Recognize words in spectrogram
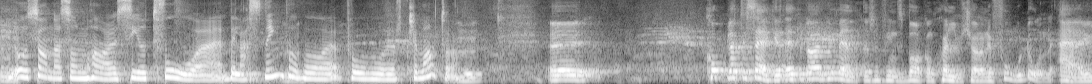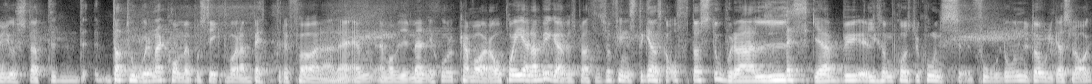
mm. Och sådana som har CO2-belastning på, mm. vår, på vårt klimat. Mm. Eh, Kopplat till säkerhet, ett av argumenten som finns bakom självkörande fordon är ju just att datorerna kommer på sikt vara bättre förare än, än vad vi människor kan vara. Och på era byggarbetsplatser så finns det ganska ofta stora läskiga by, liksom konstruktionsfordon av olika slag.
